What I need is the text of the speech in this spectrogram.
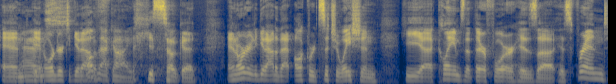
And in order to get out Love of that guy. he's so good. In order to get out of that awkward situation, he uh, claims that they're for his uh, his friend.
